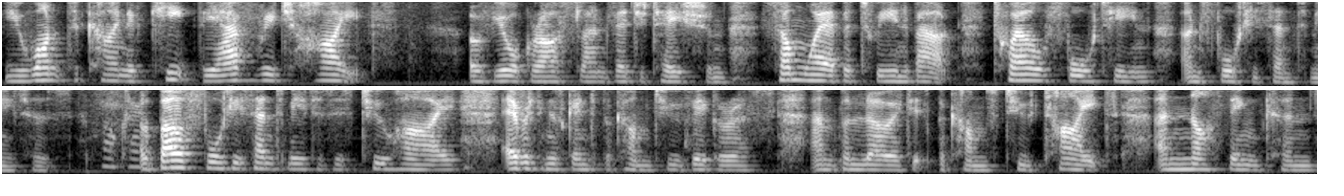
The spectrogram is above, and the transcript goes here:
you want to kind of keep the average height of your grassland vegetation somewhere between about 12, 14, and 40 centimetres. Okay. Above 40 centimetres is too high, everything is going to become too vigorous, and below it, it becomes too tight, and nothing can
